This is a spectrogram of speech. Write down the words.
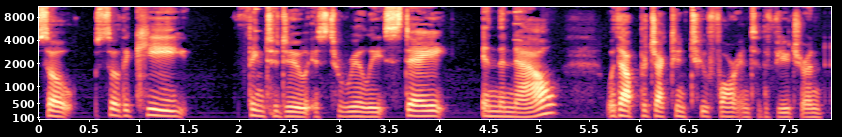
So so the key thing to do is to really stay in the now without projecting too far into the future. And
